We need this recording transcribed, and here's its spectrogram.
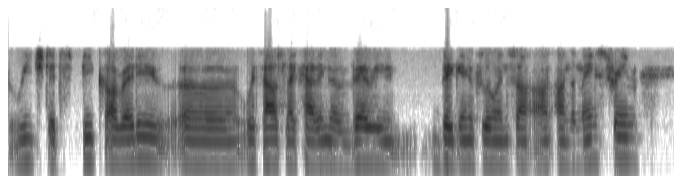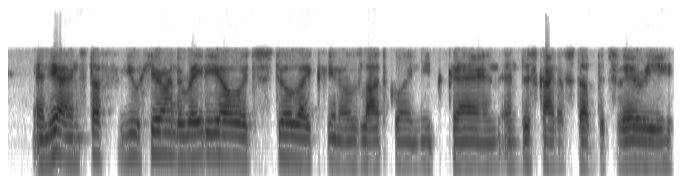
reached its peak already uh, without like having a very big influence on, on, on the mainstream. And yeah, and stuff you hear on the radio, it's still like, you know, Zlatko and Nitka and, and this kind of stuff that's very,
